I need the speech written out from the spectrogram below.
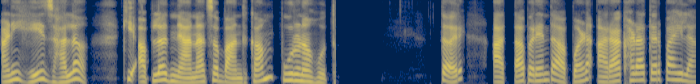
आणि हे झालं की आपलं ज्ञानाचं बांधकाम पूर्ण होतं. तर आतापर्यंत आपण आराखडा तर पाहिला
